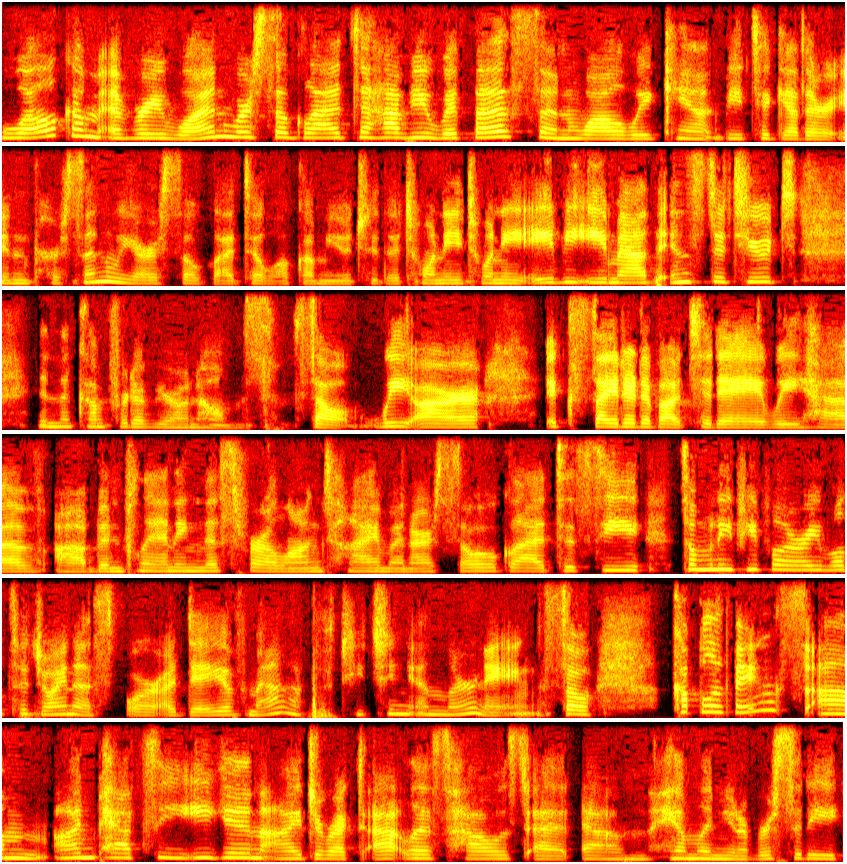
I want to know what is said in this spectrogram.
Welcome, everyone. We're so glad to have you with us. And while we can't be together in person, we are so glad to welcome you to the 2020 ABE Math Institute in the comfort of your own homes. So we are excited about today. We have uh, been planning this for a long time and are so glad to see so many people are able to join us for a day of math, teaching and learning. So a couple of things. Um, I'm Patsy Egan. I direct Atlas housed at um, Hamline University,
